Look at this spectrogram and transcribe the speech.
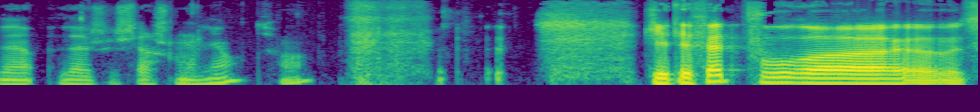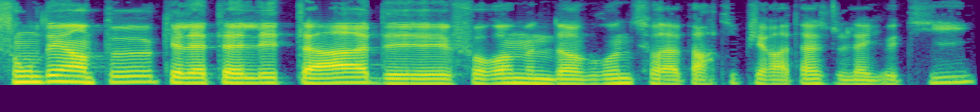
là je cherche mon lien? Qui été faite pour, heu, sonder un peu quel était l'état des forums underground sur la partie piratage de l'IoT,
